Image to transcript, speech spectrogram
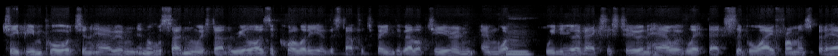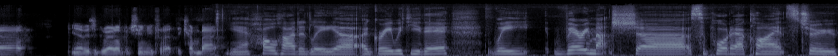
cheap imports and how, and all of a sudden we're starting to realise the quality of the stuff that's been developed here and, and what mm. we do have access to and how we've let that slip away from us, but how you know, there's a great opportunity for that to come back. Yeah, wholeheartedly uh, agree with you there. We very much uh, support our clients to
